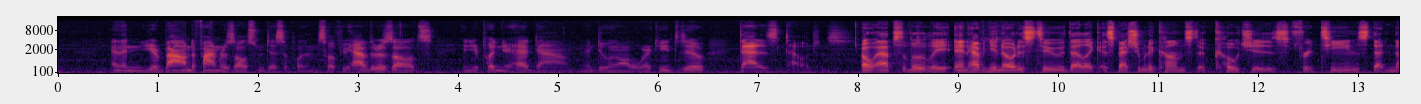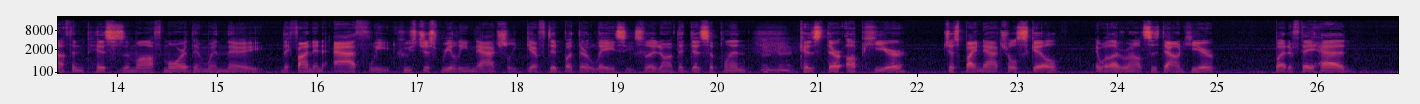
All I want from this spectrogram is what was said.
and then you're bound to find results from discipline. So if you have the results and you're putting your head down and doing all the work you need to do, that is intelligence. Oh, absolutely. And haven't you noticed too that like especially when it comes to coaches for teams that nothing pisses them off more than when they they find an athlete who's just really naturally gifted but they're lazy so they don't have the discipline Mm-hmm. because they're up here just by natural skill and while everyone else is down here. But if they had,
